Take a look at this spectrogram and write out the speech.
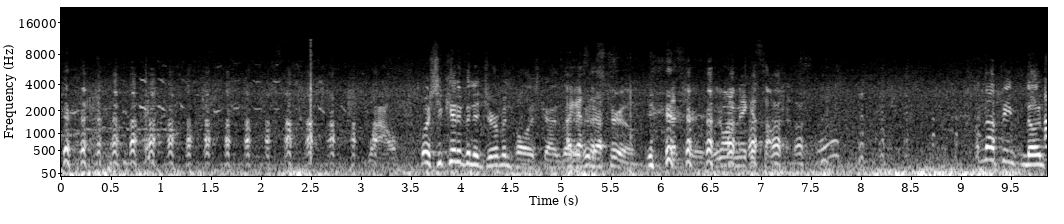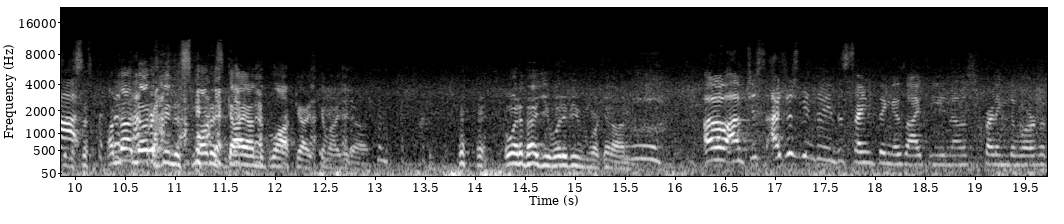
Wow. well, she could have been a German Polish translator. I guess that's true. That's true. We don't want to make assumptions. I'm not being known for Hot. this. I'm not known as being the smartest guy on the block, guys. Come on, you know. what about you? What have you been working on? Oh, I've just I've just been doing the same thing as I do, you know, spreading the word on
